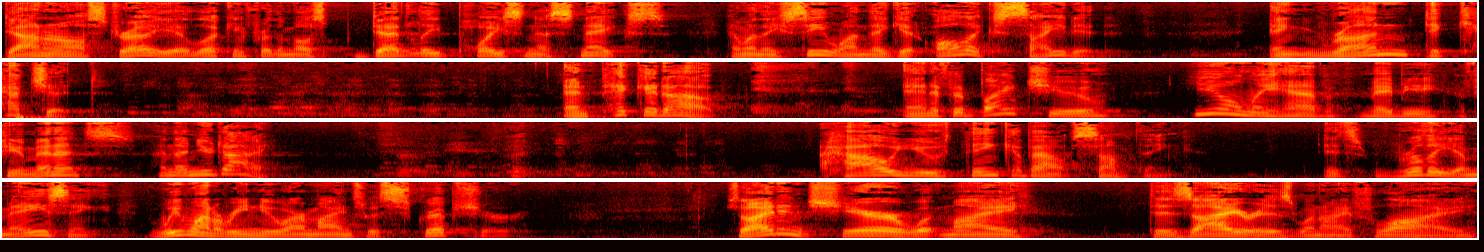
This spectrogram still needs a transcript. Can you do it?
down in Australia looking for the most deadly poisonous snakes, and when they see one, they get all excited and run to catch it and pick it up. And if it bites you, you only have maybe a few minutes and then you die. How you think about something, it's really amazing. We want to renew our minds with Scripture. So I didn't share what my desire is when I fly.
